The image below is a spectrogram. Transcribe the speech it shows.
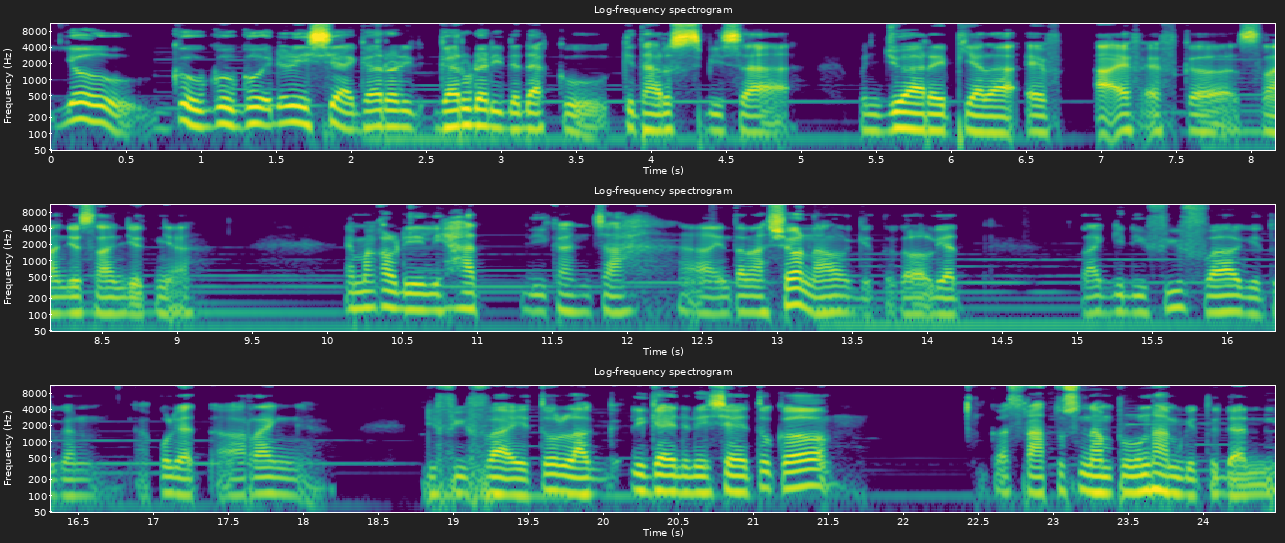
Yo, go go go Indonesia, Garuda di, Garuda di dadaku. Kita harus bisa menjuarai Piala F, AFF ke selanjut selanjutnya. Emang kalau dilihat di kancah uh, internasional gitu, kalau lihat lagi di FIFA gitu kan, aku lihat uh, rank di FIFA itu Liga Indonesia itu ke ke 166 gitu dan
